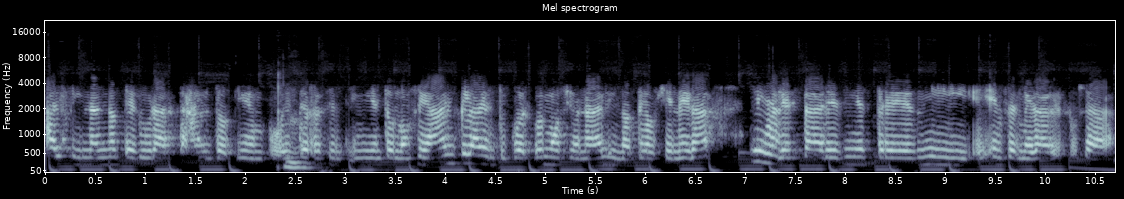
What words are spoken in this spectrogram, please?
al final no te dura tanto tiempo. Este resentimiento no se ancla en tu cuerpo emocional y no te genera ni malestares, ni estrés, ni eh, enfermedades. O sea,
